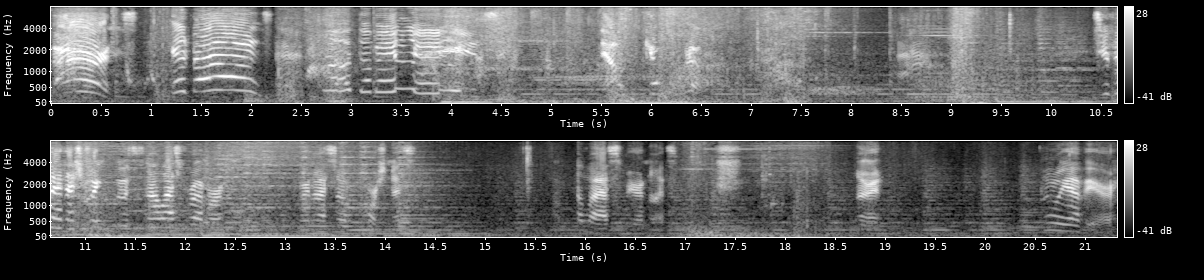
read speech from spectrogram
Burns! It burns! Not the babies! Now, come through! Too bad that strength boost does not last forever. We're not so fortunate. Alas, we are not. Alright. What do we have here?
